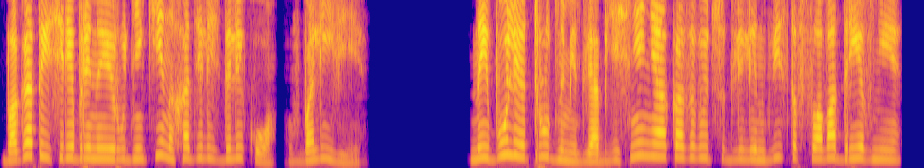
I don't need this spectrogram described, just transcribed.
Богатые серебряные рудники находились далеко, в Боливии. Наиболее трудными для объяснения оказываются для лингвистов слова древние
